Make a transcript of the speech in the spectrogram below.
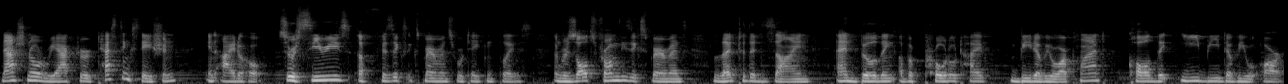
National Reactor Testing Station in Idaho. So a series of physics experiments were taking place, and results from these experiments led to the design and building of a prototype BWR plant called the EBWR,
